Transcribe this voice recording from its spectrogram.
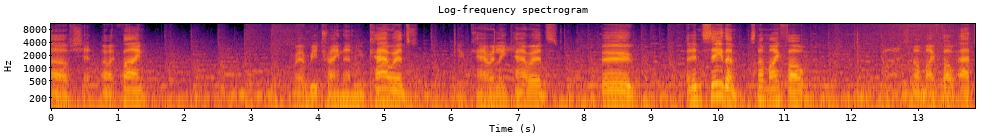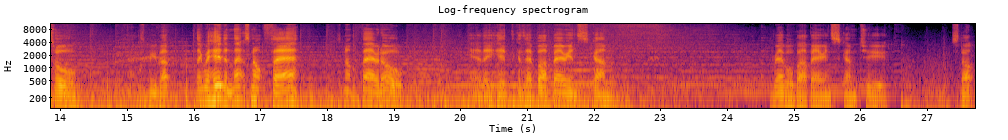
Oh shit. All right, fine. We'll retrain them. You cowards! You cowardly cowards! Boo! I didn't see them. It's not my fault. It's not my fault at all. Let's move up. They were hidden. That's not fair. It's not fair at all. Yeah, they hid because they're barbarian scum. Rebel barbarian scum too. Stop.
